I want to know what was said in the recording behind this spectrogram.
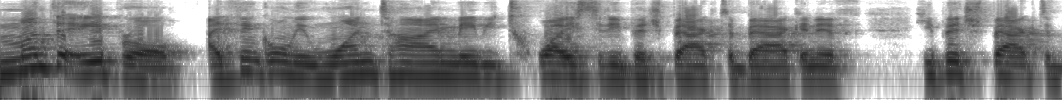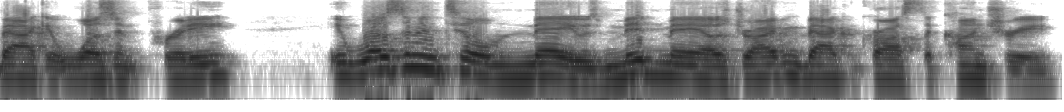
the month of April, I think only one time, maybe twice did he pitch back to back. And if he pitched back to back, it wasn't pretty. It wasn't until May, it was mid May, I was driving back across the country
